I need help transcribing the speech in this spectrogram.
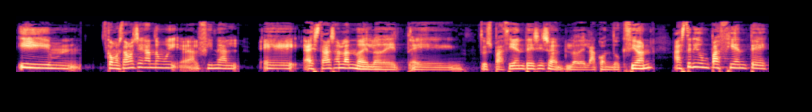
Y mm, como estamos llegando muy al final, eh, estabas hablando de lo de eh, tus pacientes y eso, lo de la conducción. ¿Has tenido un paciente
